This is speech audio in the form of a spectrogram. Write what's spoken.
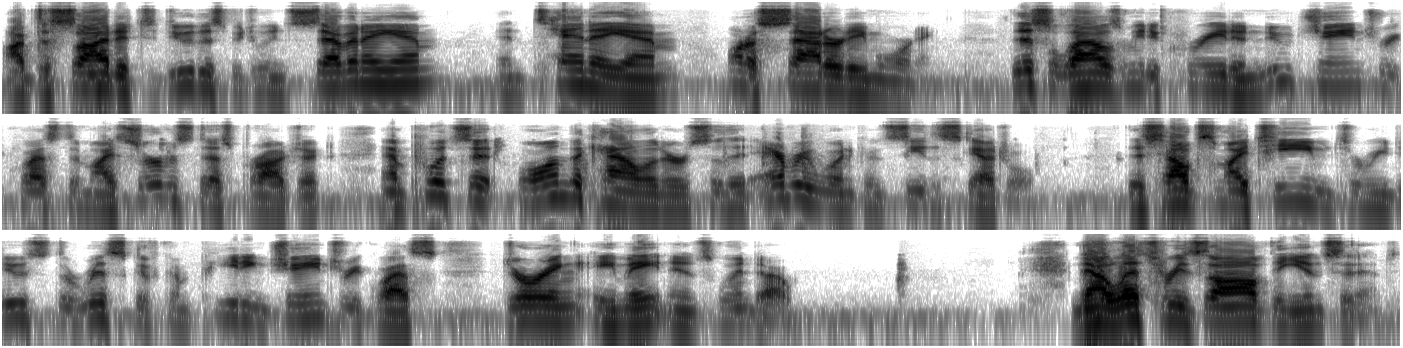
I've decided to do this between 7 a.m. and 10 a.m. on a Saturday morning. This allows me to create a new change request in my service desk project and puts it on the calendar so that everyone can see the schedule. This helps my team to reduce the risk of competing change requests during a maintenance window. Now let's resolve the incident.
